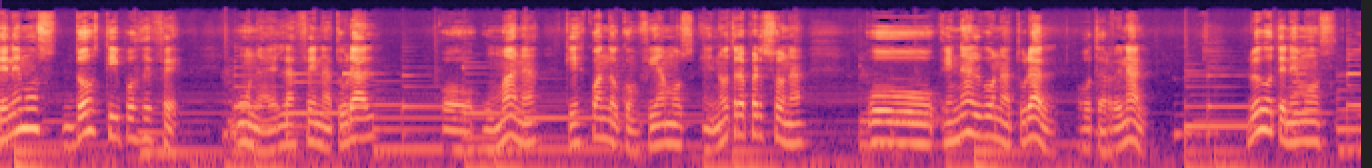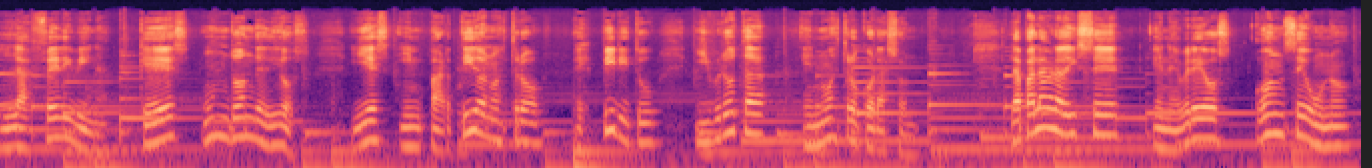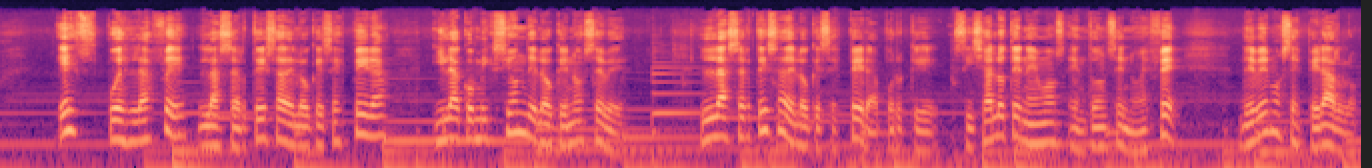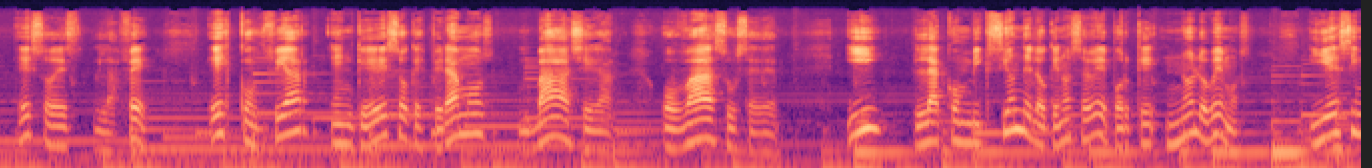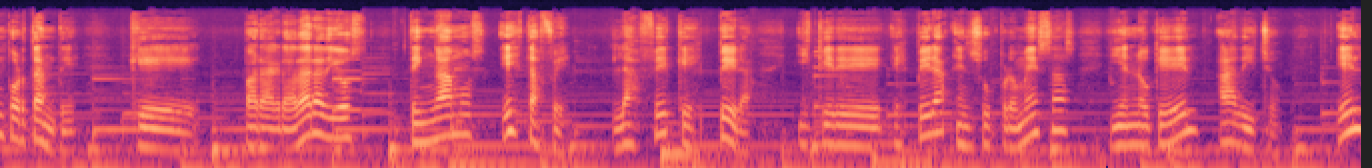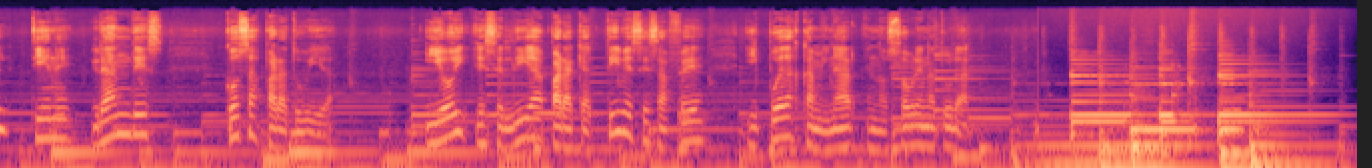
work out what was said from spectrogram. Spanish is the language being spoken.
Tenemos dos tipos de fe. Una es la fe natural o humana, que es cuando confiamos en otra persona o en algo natural o terrenal. Luego tenemos la fe divina, que es un don de Dios y es impartido a nuestro espíritu y brota en nuestro corazón. La palabra dice en Hebreos 11.1, es pues la fe la certeza de lo que se espera y la convicción de lo que no se ve. La certeza de lo que se espera, porque si ya lo tenemos, entonces no es fe. Debemos esperarlo, eso es la fe. Es confiar en que eso que esperamos va a llegar o va a suceder. Y la convicción de lo que no se ve, porque no lo vemos. Y es importante que para agradar a Dios tengamos esta fe, la fe que espera y que espera en sus promesas y en lo que Él ha dicho. Él tiene grandes cosas para tu vida. Y hoy es el día para que actives esa fe y puedas caminar en lo sobrenatural.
